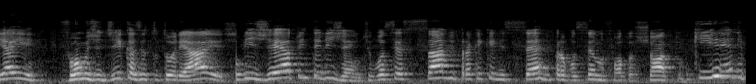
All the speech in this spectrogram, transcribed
E aí, vamos de dicas e tutoriais? Objeto inteligente, você sabe para que, que ele serve para você no Photoshop? O que ele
